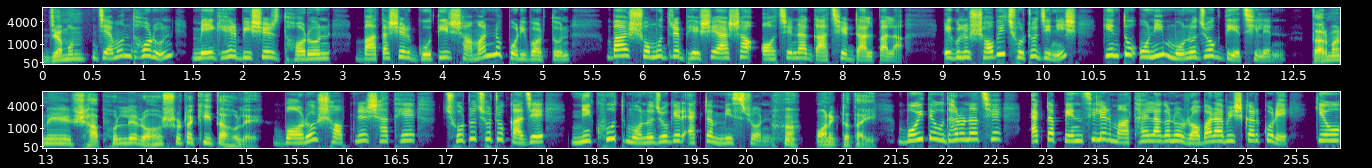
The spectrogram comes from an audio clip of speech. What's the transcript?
যেমন? যেমন ধরুন মেঘের বিশেষ ধরন বাতাসের গতির সামান্য পরিবর্তন বা সমুদ্রে ভেসে আসা অচেনা গাছের ডালপালা। এগুলো সবই ছোট জিনিস কিন্তু উনি মনোযোগ দিয়েছিলেন। তার মানে সাফল্যের রহস্যটা কি তাহলে? বড় স্বপ্নের সাথে ছোট ছোট কাজে নিখুঁত মনোযোগের একটা মিশ্রণ। অনেকটা তাই। বইতে উদাহরণ আছে একটা পেন্সিলের মাথায় লাগানো রবার আবিষ্কার করে কেউ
